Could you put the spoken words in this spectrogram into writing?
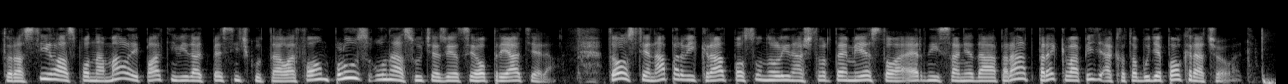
ktorá stihla aspoň na malej platni vydať pesničku Telefón plus u nás súťažiaceho priateľa. To ste na prvý krát posunuli na štvrté miesto a Ernie sa nedá rád prekvapiť, ako to bude pokračovať.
